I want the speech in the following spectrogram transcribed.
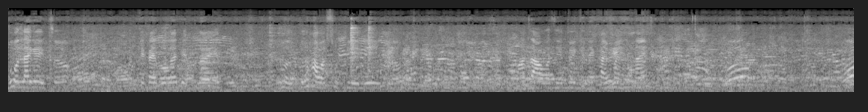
गोला घ्यायचं. पण ते काय गोला घेत नाहीत. भरपूर हवा सुटलेली आहे इकडं. माझा आवाज येतोय की नाही काय माहीत नाही ओ, ओ,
